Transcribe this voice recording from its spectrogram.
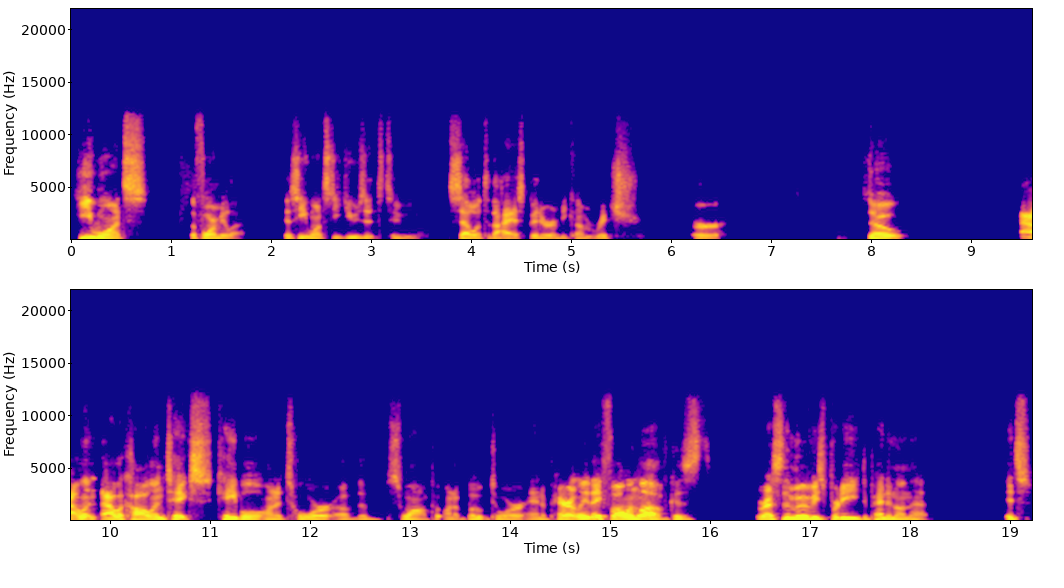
he wants the formula because he wants to use it to sell it to the highest bidder and become richer. So Alan Alec Holland takes Cable on a tour of the swamp on a boat tour, and apparently they fall in love because the rest of the movie's pretty dependent on that. It's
